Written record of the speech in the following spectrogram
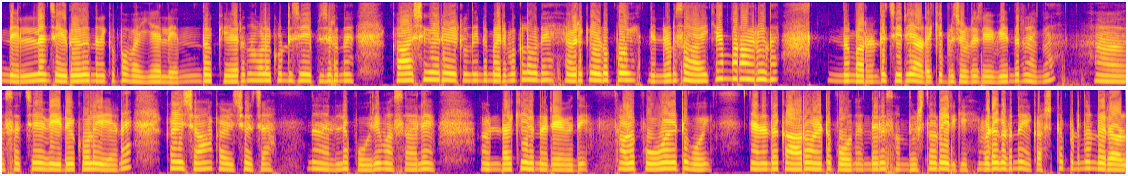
ഇതെല്ലാം ചെയ്തത് നിനക്കിപ്പോൾ വയ്യല്ലേ? എന്തൊക്കെയായിരുന്നു അവളെ കൊണ്ട് ചെയ്യിപ്പിച്ചിരുന്നത് കാശുകാരായിട്ടുള്ള നിന്റെ മരുമക്കൾ എവിടെ? അവരൊക്കെ എവിടെ പോയി? നിന്നോട് സഹായിക്കാൻ പറ അവരോട്. എന്നും പറഞ്ഞിട്ട് ചിരി അടക്കി പിടിച്ചോണ്ട് രവീന്ദ്രൻ അങ്ങ് സച്ചയെ വീഡിയോ കോൾ ചെയ്യണേ. കഴിച്ചോ? ആ കഴിച്ചു വെച്ചാ ഇന്ന് നല്ല പൂരി മസാലയും ഉണ്ടാക്കിയിരുന്നു രേവതി. അവൾ പൂവായിട്ട് പോയി. ഞാനെന്താ കാറുമായിട്ട് പോകുന്നു. എന്തെങ്കിലും സന്തോഷത്തോടെ ഇരിക്കും. ഇവിടെ കിടന്നേ കഷ്ടപ്പെടുന്നുണ്ട് ഒരാൾ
